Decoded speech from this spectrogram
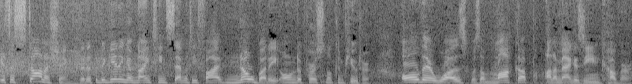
It's astonishing that at the beginning of 1975, nobody owned a personal computer. All there was was a mock-up on a magazine cover.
